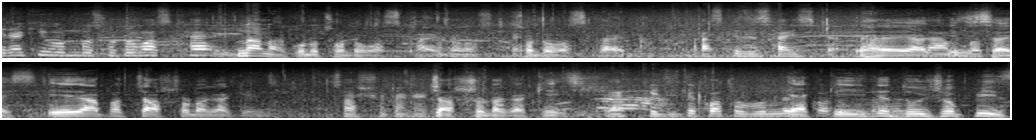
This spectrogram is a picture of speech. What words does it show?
এরা কি অন্য ছোট মাছ খায়? না না কোনো ছোট মাছ খায় ছোট না মাছ খায়। ছোট মাছ খায় না। আজকে যে সাইজটা হ্যাঁ আজকে সাইজ এই আপনার চারশো টাকা কেজি। চারশো টাকা চারশো টাকা কেজি। এক কেজিতে কত বললেন? এক কেজিতে দুইশো পিস।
